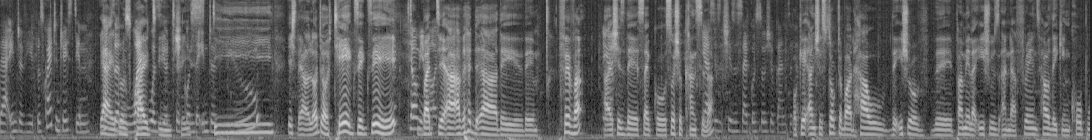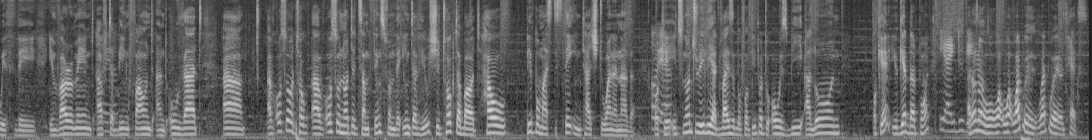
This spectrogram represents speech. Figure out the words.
And that interview. It was quite interesting. Yeah, it was quite was your take on the interview? interesting. Ish, there are a lot of takes, eh? Tell me but uh, I've heard uh, the the favor. Yeah. Uh, she's the psychosocial counselor. Yes, she's- she's a psychosocial counselor. Okay, and she's talked about how the issue of the Pamela issues and her friends, how they can cope with the environment Oh, after yeah. being found and all that. Um I've also talked. I've also noted some things from the interview. She talked about how people must stay in touch to one another. Oh, okay, yeah. it's not really advisable for people to always be alone. Okay, you get that point. Yeah, I do I don't know what, what what were what were your texts.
